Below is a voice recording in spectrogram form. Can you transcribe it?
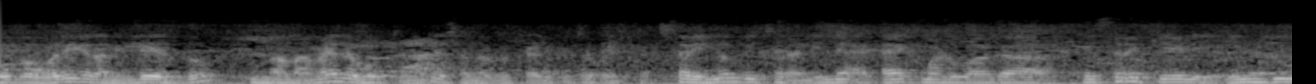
ಹೋಗೋವರೆಗೆ ನಾನು ಇಲ್ಲೇ ಇದ್ದು, ನಾನು ಆಮೇಲೆ ಹೋಗ್ತೀನಿ ಅಂತ ಈ ಬಯಸ್ತೇನೆ ಸರ್, ಇನ್ನೊಂದು ವಿಚಾರ, ನಿನ್ನೆ ಅಟ್ಯಾಕ್ ಮಾಡುವಾಗ ಹೆಸರು ಕೇಳಿ, ಹಿಂದೂ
